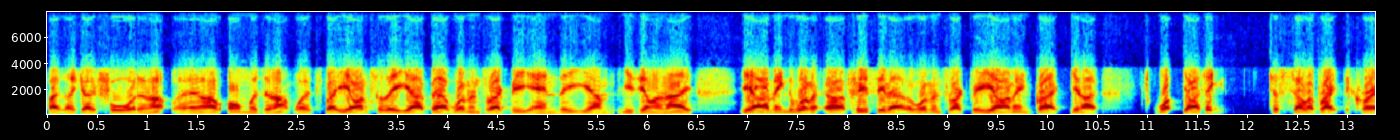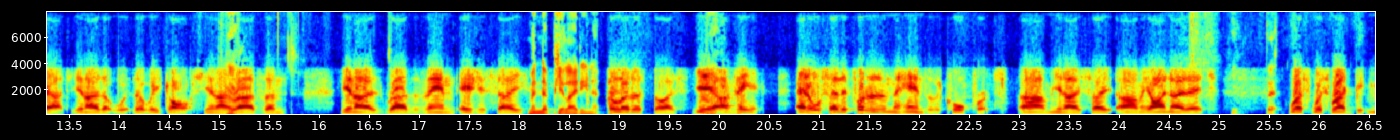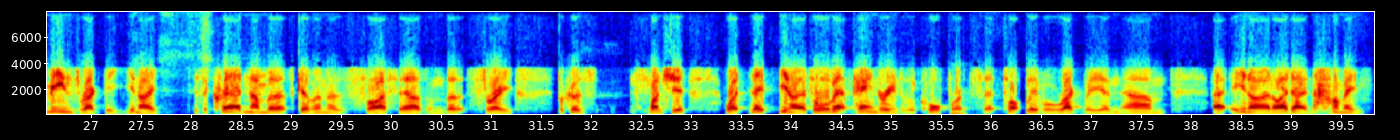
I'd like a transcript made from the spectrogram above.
Hope they go forward and up, uh, onwards and upwards. But yeah, on to the uh, about women's rugby and the um, New Zealand A. Yeah, I mean the women. Uh, firstly about the women's rugby. Yeah, I mean great. You know, what yeah, I think just celebrate the crowd. You know that w- that we got. You know, Yeah. rather than, you know, rather than as you say, Manipulating it. politicised. Yeah, I mean, and also they put it in the hands of the corporates. Um, you know, so um, I know that but- with with rugby, men's rugby, you know, there's a crowd number that's given as five thousand, but it's three, because once you what they you know it's all about pandering to the corporates at top level rugby, and um, uh, you know, and I don't know. I mean.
